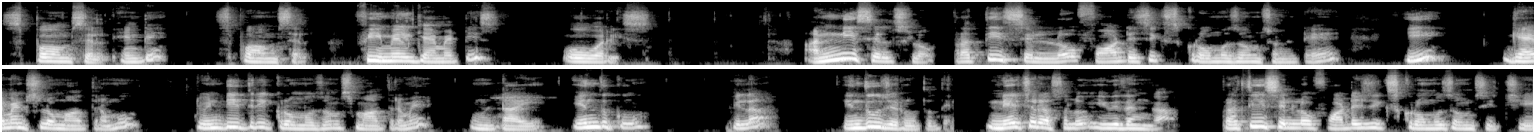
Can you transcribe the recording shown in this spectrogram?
sperm cell ఏంటి? Sperm cell female gamete is ovaries అన్ని సెల్స్లో ప్రతి సెల్లో ఫార్టీ సిక్స్ క్రోమోజోమ్స్ ఉంటే ఈ గ్యామెట్స్లో మాత్రము ట్వంటీ త్రీ క్రోమోజోమ్స్ మాత్రమే ఉంటాయి. ఎందుకు? ఇలా ఎందుకు జరుగుతుంది? నేచర్ అసలు ఈ విధంగా ప్రతి సెల్లో ఫార్టీ సిక్స్ క్రోమోజోమ్స్ ఇచ్చి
